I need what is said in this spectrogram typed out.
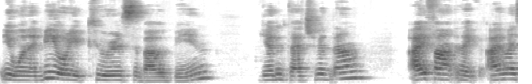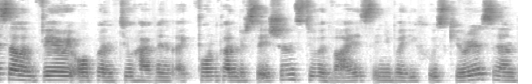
you want to be or you're curious about being get in touch with them. I found like I myself am very open to having like phone conversations to advise anybody who's curious and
